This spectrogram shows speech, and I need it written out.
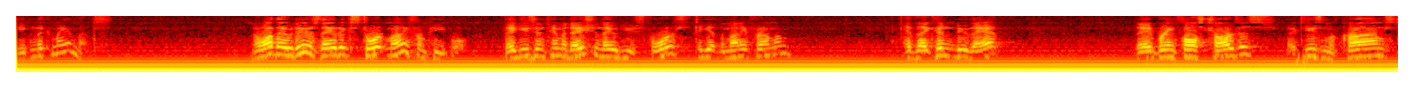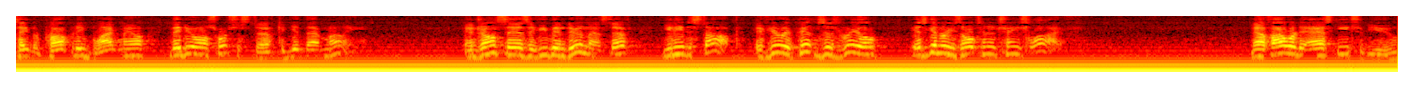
keeping the commandments. Now, what they would do is they would extort money from people. They'd use intimidation. They would use force to get the money from them. If they couldn't do that, they'd bring false charges, accuse them of crimes, take their property, blackmail. They do all sorts of stuff to get that money. And John says if you've been doing that stuff, you need to stop. If your repentance is real, it's going to result in a changed life. Now, if I were to ask each of you,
